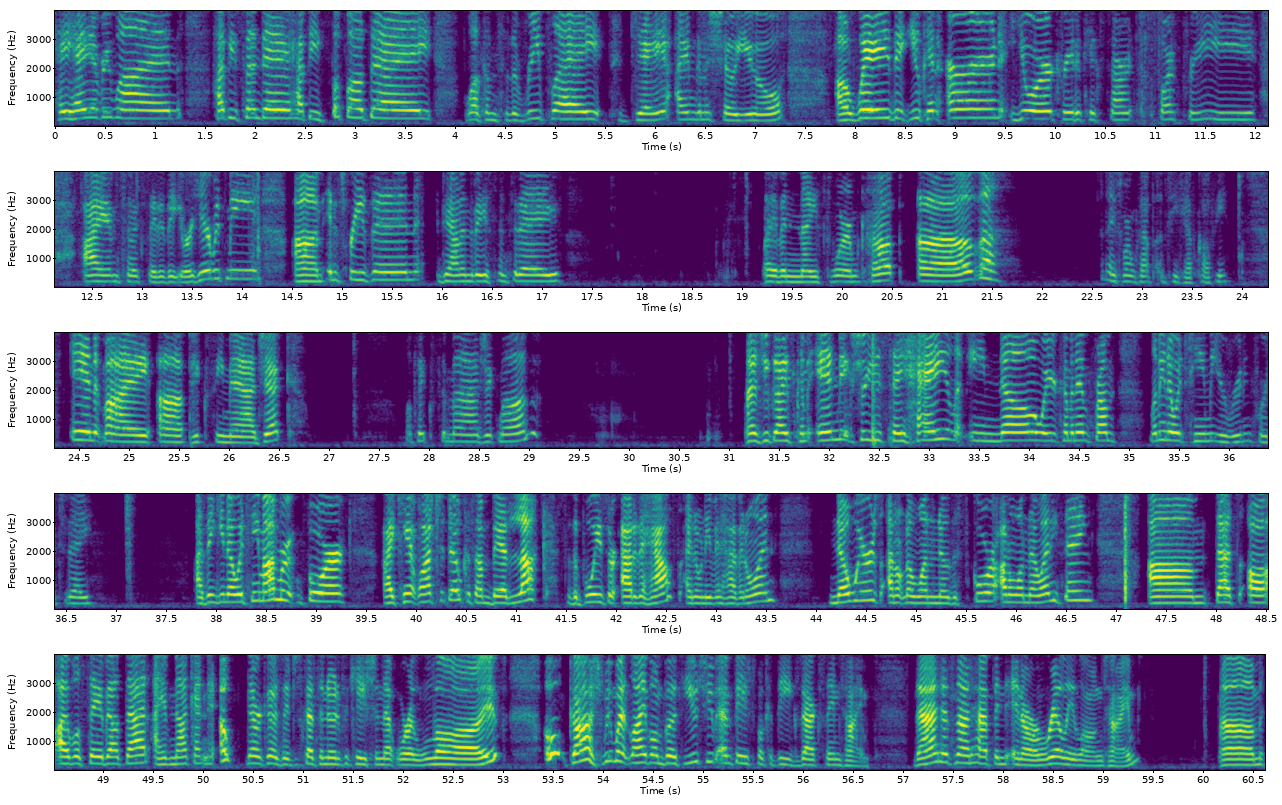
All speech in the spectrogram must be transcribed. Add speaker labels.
Speaker 1: Hey, hey, everyone. Happy Sunday. Happy football day. Welcome to the replay. Today, I'm going to show you a way that you can earn your Creative Kickstart for free. I am so excited that you are here with me. Um, it is freezing down in the basement today. I have a nice warm cup of a nice warm cup of decaf coffee in my uh, Pixie Magic. I'll Pixie Magic mug. As you guys come in, make sure you say hey. Let me know where you're coming in from. Let me know what team you're rooting for today. I think you know what team I'm rooting for. I can't watch it though because I'm bad luck. So the boys are out of the house. I don't even have it on. Nowheres. I don't know, want to know the score. I don't want to know anything. Um, that's all I will say about that. I have not gotten, oh, there it goes. I just got the notification that we're live. Oh gosh, we went live on both YouTube and Facebook at the exact same time. That has not happened in a really long time. Um,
